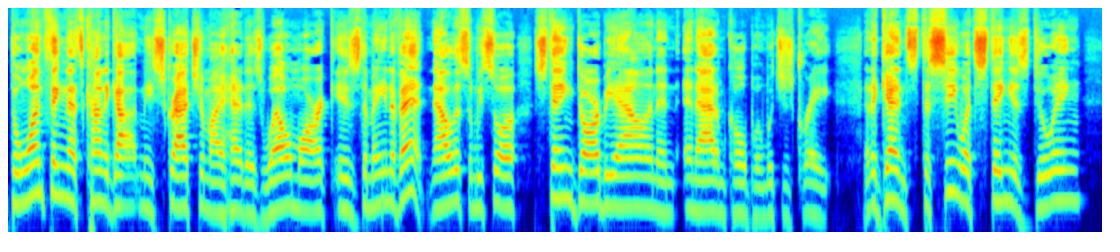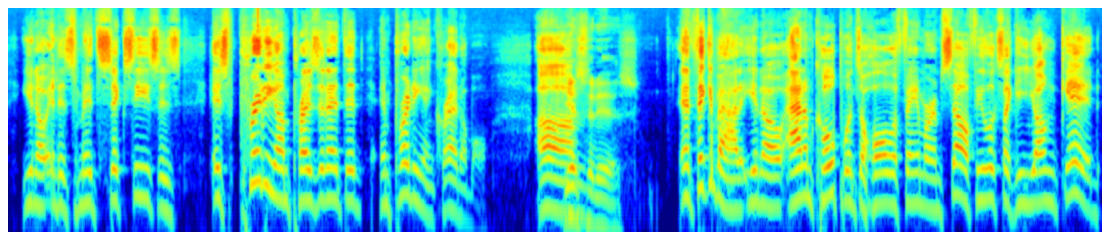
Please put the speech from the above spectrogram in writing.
the one thing that's kind of got me scratching my head as well, Mark, is the main event. Now, listen, we saw Sting, Darby Allin, and, and Adam Copeland, which is great. And again, to see what Sting is doing, you know, in his mid 60s is is pretty unprecedented and pretty incredible. Um, yes, it is. And think about it, you know, Adam Copeland's a Hall of Famer himself. He looks like a young kid,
